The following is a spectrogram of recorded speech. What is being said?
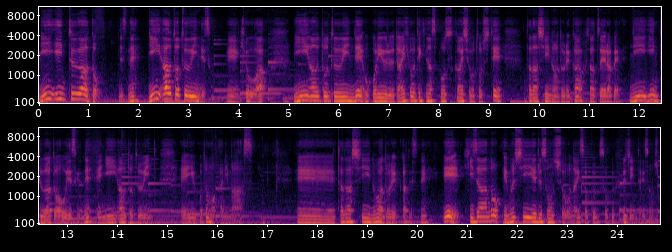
knee in to out ですね。knee out to in です、えー今日は knee out to in で起こりうる代表的なスポーツ外傷として正しいのはどれか2つ選べ。knee in to out は多いですけどね。えー knee out to in ということもあります、えー正しいのはどれかですね。A 膝の MCL 損傷内側側副靭帯損傷。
